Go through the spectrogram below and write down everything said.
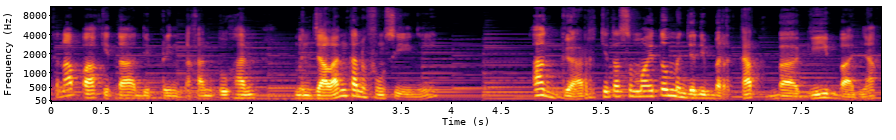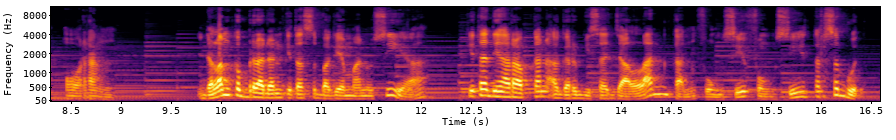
Kenapa kita diperintahkan Tuhan menjalankan fungsi ini? Agar kita semua itu menjadi berkat bagi banyak orang. Di dalam keberadaan kita sebagai manusia, kita diharapkan agar bisa jalankan fungsi-fungsi tersebut.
